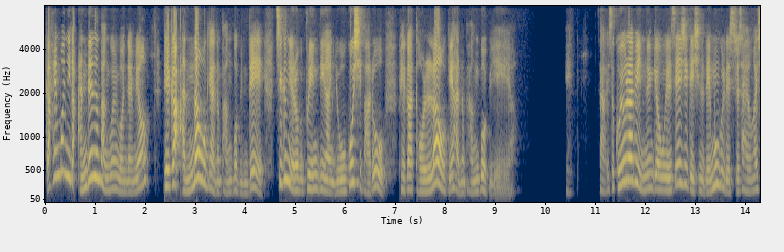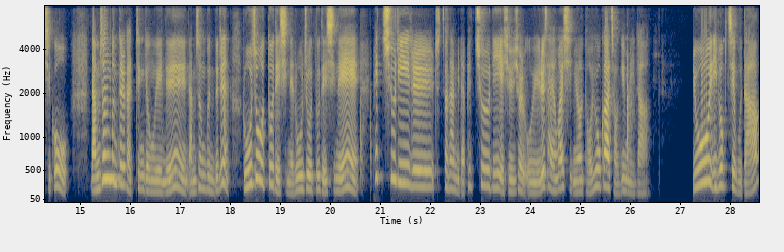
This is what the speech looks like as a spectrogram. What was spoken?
그러니까 할머니가 안 되는 방법이 뭐냐면 배가 안 나오게 하는 방법인데 지금 여러분 blending한 요것이 바로 배가 덜 나오게 하는 방법이에요. 네. 자, 그래서 고혈압이 있는 경우에 sage 대신에 lemongrass를 사용하시고 남성분들 같은 경우에는 남성분들은 rose otto 대신에 rose otto 대신에 패추리를 추천합니다. patchouli essential oil을 사용하시면 더 효과적입니다. 요 입욕제보다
